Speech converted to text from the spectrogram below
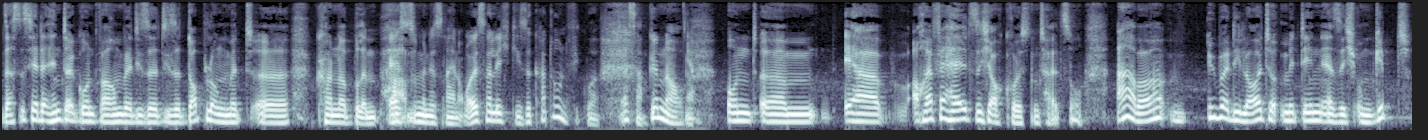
Das ist ja der Hintergrund, warum wir diese diese Doppelung mit äh, Colonel Blimp Er ist haben. zumindest rein äußerlich diese Cartoon-Figur. Besser. Genau. Ja. Und ähm, er auch er verhält sich auch größtenteils so. Aber über die Leute, mit denen er sich umgibt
